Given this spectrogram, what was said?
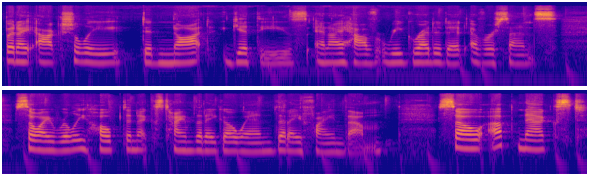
but I actually did not get these and I have regretted it ever since. So I really hope the next time that I go in that I find them. So up next,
